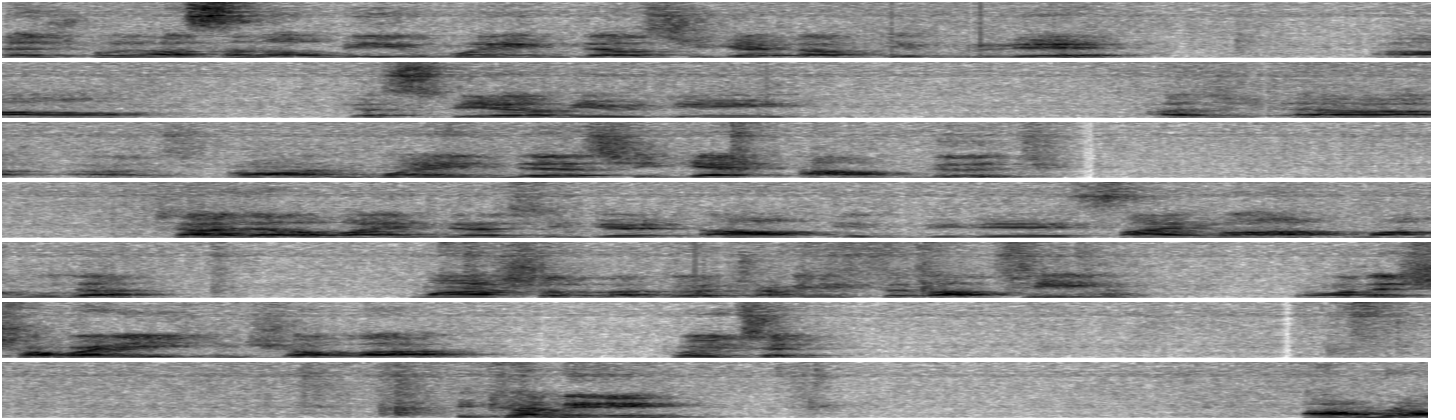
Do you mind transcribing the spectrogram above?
Najmul Hassan Obi when does she get up every day uh, Caspia Beauty as uh, Asfan when does she get up good Shahjala when does she get up every day Saima Mahmuda মাশাআল্লাহ গুড আমি দেখতে পাচ্ছি তোমাদের সবারই ইনশাআল্লাহ হয়েছে এখানে আমরা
